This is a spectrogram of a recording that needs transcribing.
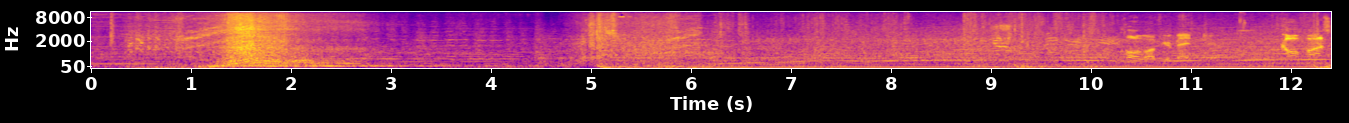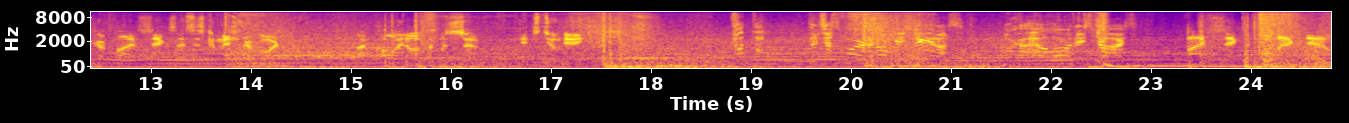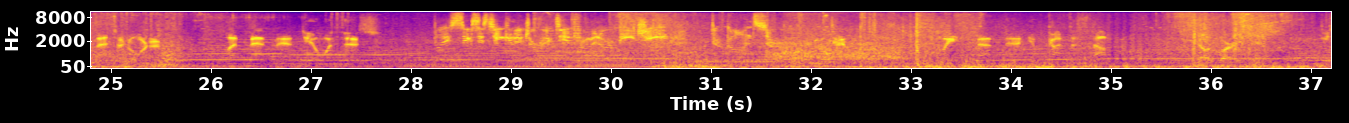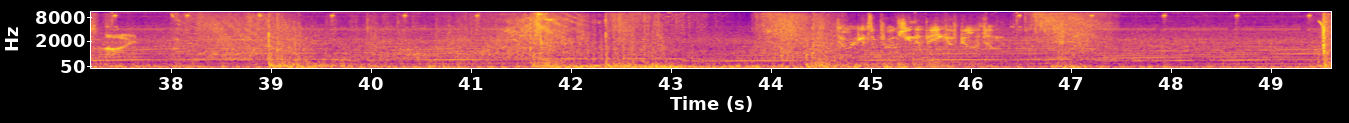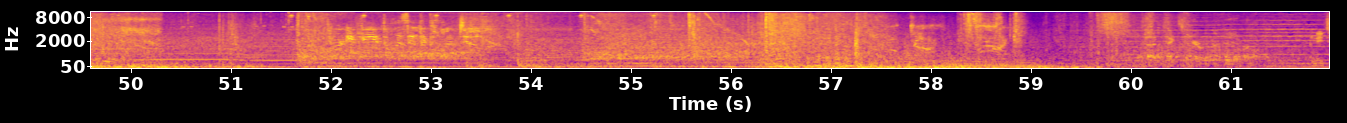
RPG us! Who the hell are these guys? 5-6, pull back down. That's an order. Let Batman deal with this. 5-6 has taken a direct hit from an RPG. They're gone, sir.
